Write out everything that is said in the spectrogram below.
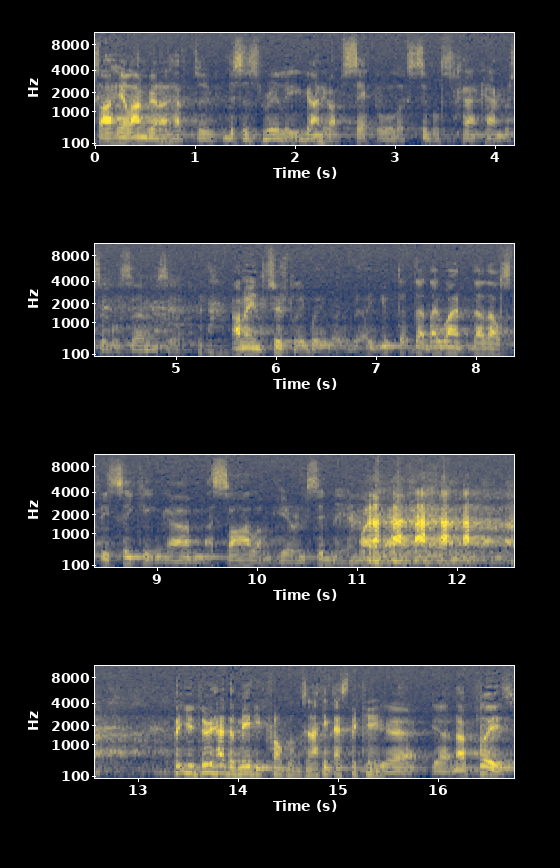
Sahil, I'm going to have to, this is really going to upset all the civil, Canberra civil servants here. I mean, seriously, we, you, they won't, they'll be seeking um, asylum here in Sydney and won't go But you do have the meaty problems, and I think that's the key. Yeah, yeah. No, please.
